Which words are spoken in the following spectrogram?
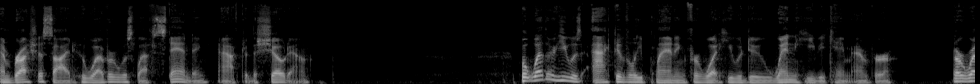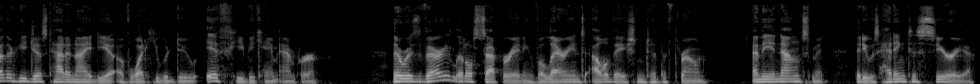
and brush aside whoever was left standing after the showdown. But whether he was actively planning for what he would do when he became emperor, or whether he just had an idea of what he would do if he became emperor, there was very little separating Valerian's elevation to the throne and the announcement that he was heading to Syria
